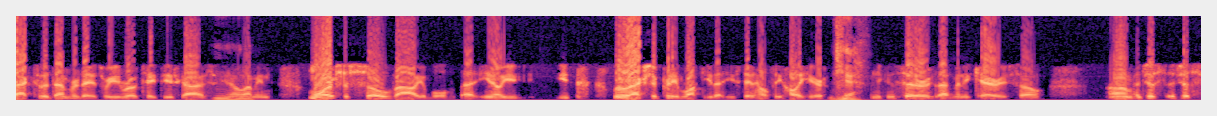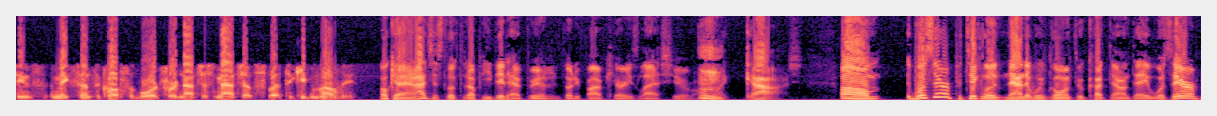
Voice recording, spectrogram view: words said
back to the Denver days where you rotate these guys. Mm-hmm. You know, I mean, Morris is so valuable that you know you you, we were actually pretty lucky that he stayed healthy all year. Yeah. When you consider that many carries, so um, it just it just seems it makes sense across the board for not just matchups, but to keep him healthy. Okay, and I just looked it up. He did have 335 carries last year. Oh my gosh. Um, was there a particular now that we've gone through cut down day? Was there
